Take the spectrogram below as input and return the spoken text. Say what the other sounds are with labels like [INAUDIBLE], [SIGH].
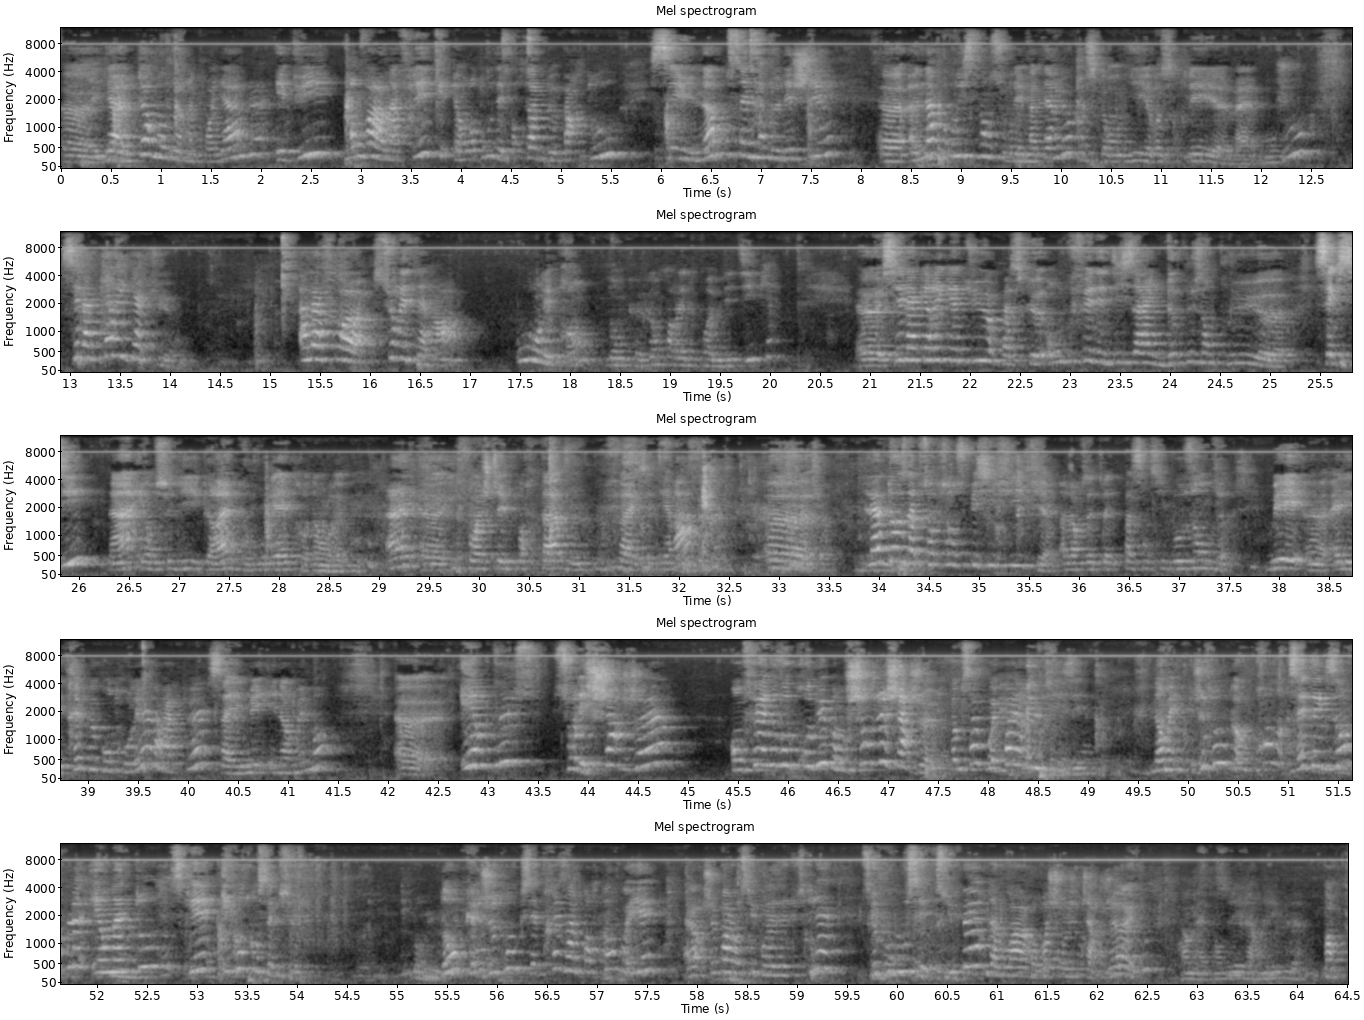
Euh, il y a un turnover incroyable, et puis on va en Afrique et on retrouve des portables de partout, c'est un amoncellement de déchets, euh, un appauvrissement sur les matériaux, parce qu'on dit recycler, euh, ben, bonjour, c'est la caricature, à la fois sur les terrains, où on les prend, donc quand on parlait de problème d'éthique, c'est la caricature parce qu'on vous fait des designs de plus en plus sexy, hein, et on se dit quand même qu'on voulait être dans le Hein, euh, il faut acheter le portable, le fin, etc. Euh, la dose d'absorption spécifique, alors vous n'êtes peut-être pas sensible aux ondes, mais euh, elle est très peu contrôlée à l'heure actuelle, ça émet énormément. et en plus, sur les chargeurs, on fait un nouveau produit, mais on change les chargeurs. Comme ça, vous ne pouvez pas les réutiliser. Non mais je trouve qu'on prend cet exemple et on a tout ce qui est éco-conception. Donc, je trouve que c'est très important, vous voyez. Alors, je parle aussi pour les industriels, parce que pour vous, c'est super d'avoir rechangé de chargeur et tout. Non, mais attendez, là, on est là? Bon.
